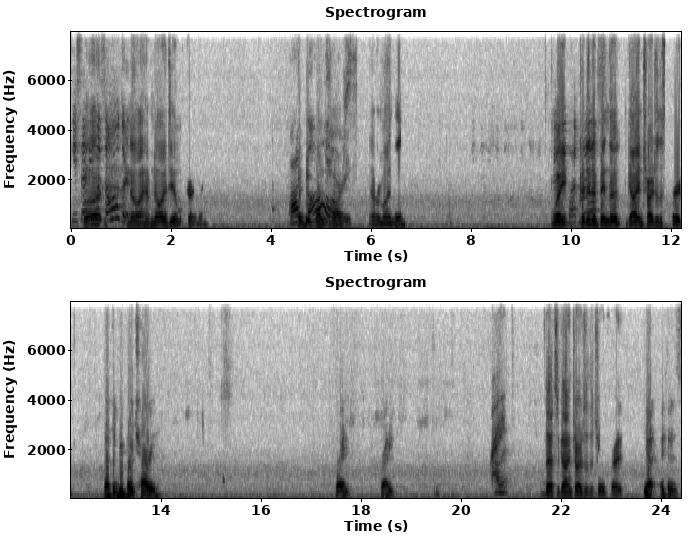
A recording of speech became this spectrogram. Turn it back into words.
He said he was older. No, I have no idea currently. Could be Never mind then. Could Wait, what, could it have been the guy in charge of the search? That would be Pochari. Right? Right? Right. That's the guy in charge of the church, right? Yeah, it is.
